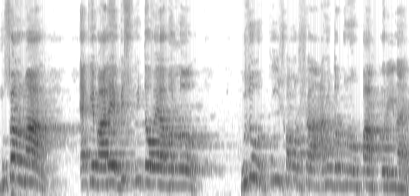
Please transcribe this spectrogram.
মুসলমান একেবারে বিস্মিত হইয়া বলল, হুজুর, কি সমস্যা? আমি তো কোনো পাপ করি নাই।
